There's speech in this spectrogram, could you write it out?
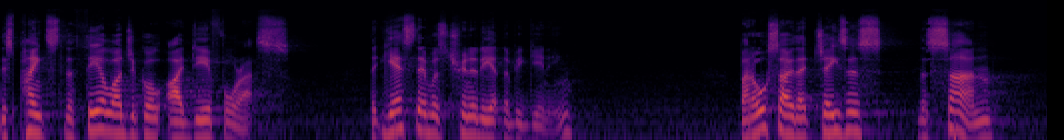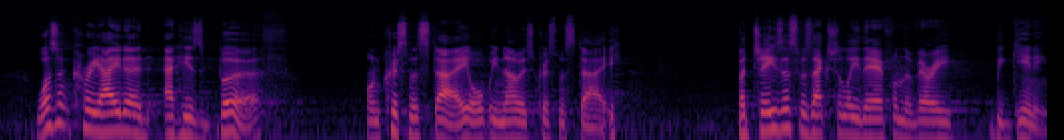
This paints the theological idea for us that yes, there was Trinity at the beginning, but also that Jesus, the Son, wasn't created at his birth on Christmas Day, or what we know as Christmas Day, but Jesus was actually there from the very beginning.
